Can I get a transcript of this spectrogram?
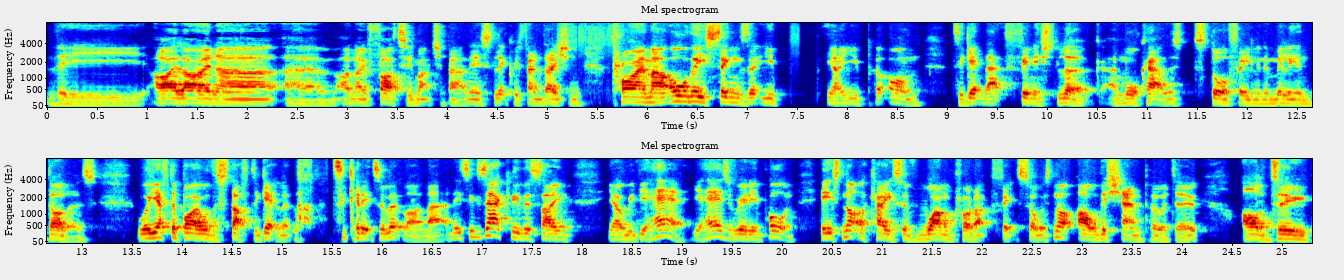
the eyeliner. Um, I know far too much about this. Liquid foundation, primer, all these things that you you know you put on to get that finished look and walk out of the store feeling a million dollars. Well, you have to buy all the stuff to get look to get it to look like that, and it's exactly the same. You know, with your hair, your hair is really important. It's not a case of one product fits all. It's not oh, this shampoo will do. I'll do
